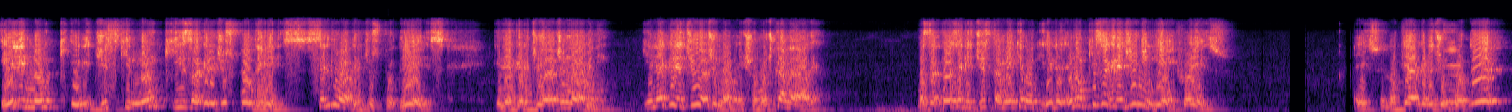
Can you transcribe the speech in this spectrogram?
ele, não, ele disse que não quis agredir os poderes. Se ele não agrediu os poderes, ele agrediu a ad nominem. E ele agrediu a nominem, chamou de canalha. Mas depois ele disse também que não, ele, ele não quis agredir ninguém, foi isso. É isso, ele não quer agredir o poder.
